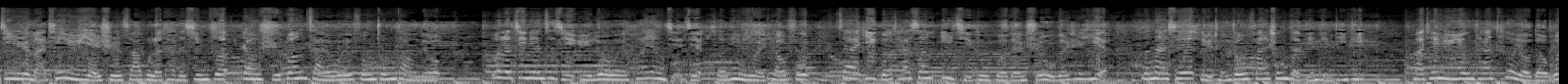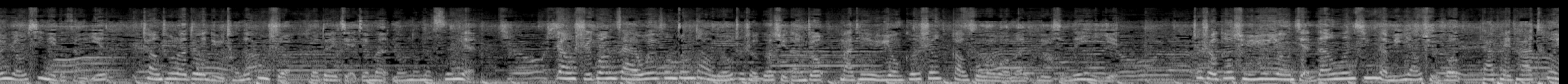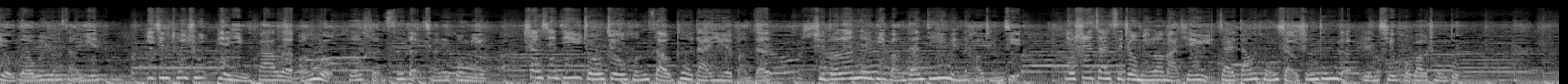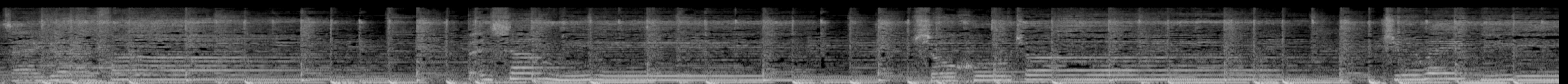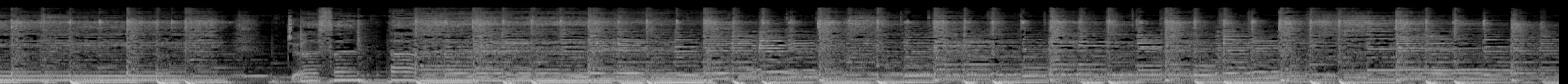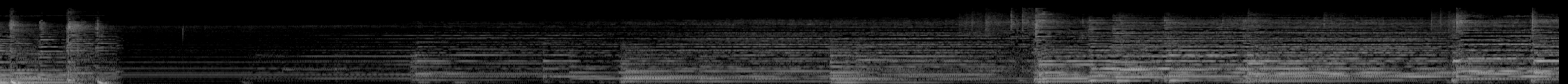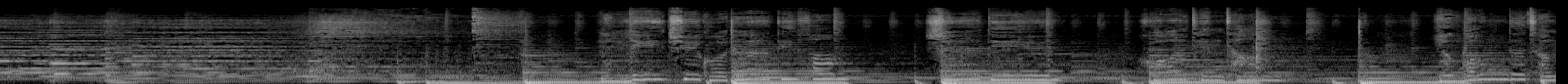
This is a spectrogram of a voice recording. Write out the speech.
近日，马天宇也是发布了他的新歌《让时光在微风中倒流》。为了纪念自己与六位花样姐姐和另一位挑夫在异国他乡一起度过的十五个日夜和那些旅程中发生的点点滴滴，马天宇用他特有的温柔细腻的嗓音，唱出了对旅程的不舍和对姐姐们浓浓的思念。《让时光在微风中倒流》这首歌曲当中，马天宇用歌声告诉了我们旅行的意义。这首歌曲运用简单温馨的民谣曲风，搭配他特有的温柔嗓音，一经推出便引发了网友和粉丝的强烈共鸣。上线第一周就横扫各大音乐榜单，取得了内地榜单第一名的好成绩，也是再次证明了马天宇在当红小生中的人气火爆程度。在远方奔向你。守护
